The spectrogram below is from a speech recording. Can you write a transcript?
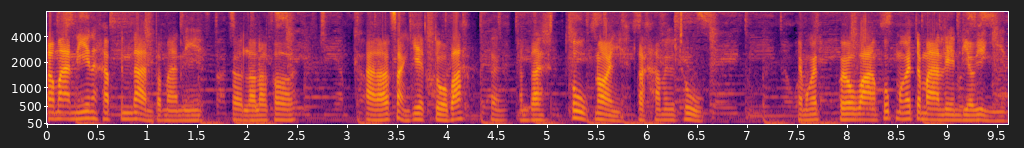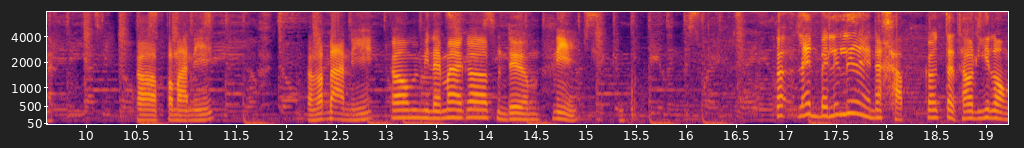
ประมาณนี้นะครับ เป็นด่านประมาณนี้ก็แล้วเราก็อ่าเราสังเกตตัวปะมันจะถูกหน่อยราคามันจะถูกแต่มันก็พอวางปุ๊บมันก็จะมาเลนเดียวอย่างนี้นะก็ประมาณนี้สำหรับด่านนี้ก็ไม่มีอะไรมากก็เหมือนเดิมนี่ ก็เล่นไปเรื่อยๆนะครับ ก็แต่เท่าที่ลอง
